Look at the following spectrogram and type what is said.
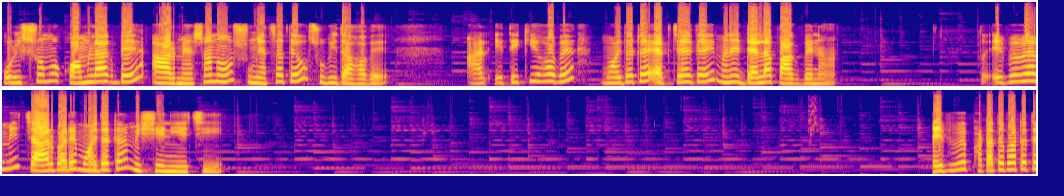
পরিশ্রমও কম লাগবে আর মেশানো মেশাতেও সুবিধা হবে। আর এতে কি হবে? ময়দাটা এক জায়গায় মানে ডেলা পাকবে না। তো এভাবে আমি চারবারে ময়দাটা মিশিয়ে নিয়েছি। এইভাবে ফাটাতে ফাটাতে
